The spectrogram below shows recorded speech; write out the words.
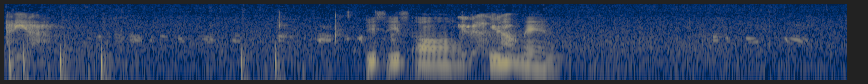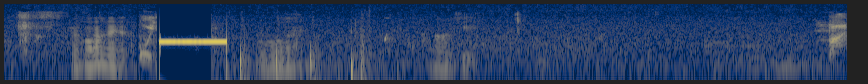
อันนี้ล่ะ this is all มีเรื่องอีกแล้ว green man หมายความว่าไงอะ โอ้ยโอ้ย โอเคบอส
